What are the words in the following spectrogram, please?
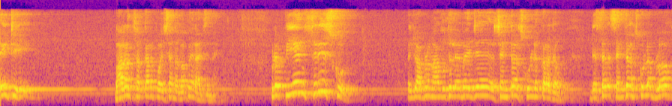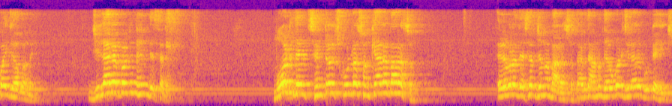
ଏଇଠି ଭାରତ ସରକାର ପଇସା ନେବା ପାଇଁ ରାଜି ନାହିଁ ଗୋଟେ ପି ଏମ୍ ଶ୍ରୀ ସ୍କୁଲ ଏ ଯେଉଁ ଆପଣ ମାଗୁଥିଲେ ଏବେ ଯେ ସେଣ୍ଟ୍ରାଲ ସ୍କୁଲରେ କରାଯାଉ ଦେଶରେ ସେଣ୍ଟ୍ରାଲ ସ୍କୁଲରେ ବ୍ଲକ ୱାଇଜ୍ ହେବ ନାହିଁ ଜିଲ୍ଲାରେ ପର୍ଯ୍ୟନ୍ତ ହେନି ଦେଶରେ ମୋଟ ସେଣ୍ଟ୍ରାଲ ସ୍କୁଲର ସଂଖ୍ୟା ହେଲା ବାରଶହ ଏଡ଼େ ବଡ଼ ଦେଶରେ ଜମା ବାରଶହ ତା ଭିତରେ ଆମ ଦେଓଗଡ଼ ଜିଲ୍ଲାରେ ଗୋଟେ ହେଇଛି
